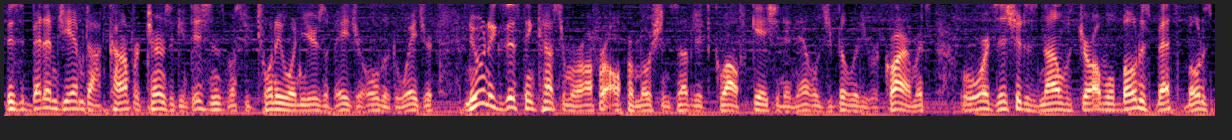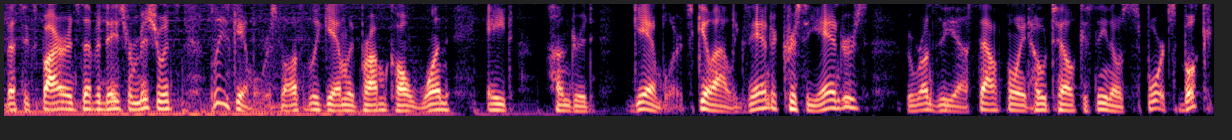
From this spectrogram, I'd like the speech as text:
Visit BetMGM.com for terms and conditions. Must be 21 years of age or older to wager. New and existing customer offer. All promotions subject to qualification and eligibility requirements. Rewards issued as non-withdrawable bonus bets. Bonus bets expire in seven days from issuance. Please gamble responsibly. Gambling problem? Call 1 800 Gambler. It's Gill Alexander, Chrissy Andrews, who runs the uh, South Point Hotel Casino Sports Book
